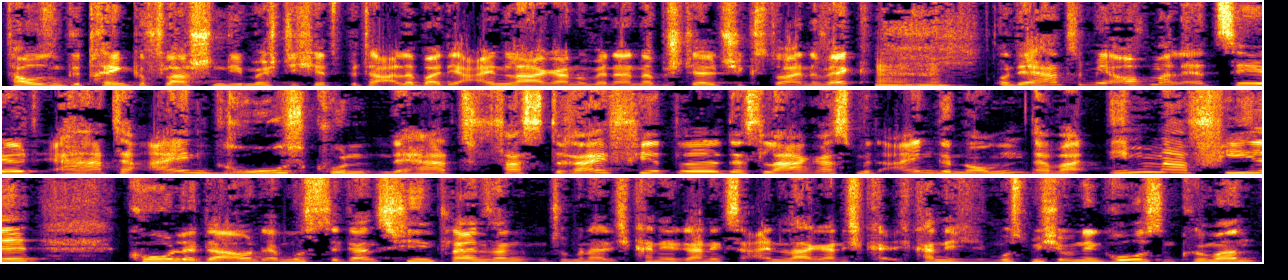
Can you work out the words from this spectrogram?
tausend Getränkeflaschen, die möchte ich jetzt bitte alle bei dir einlagern und wenn einer bestellt, schickst du eine weg. Mhm. Und er hatte mir auch mal erzählt, er hatte einen Großkunden, der hat fast drei Viertel des Lagers mit eingenommen. Da war immer viel Kohle da und er musste ganz vielen Kleinen sagen, tut mir leid, ich kann hier gar nichts einlagern, ich kann, ich kann nicht, ich muss mich um den Großen kümmern.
